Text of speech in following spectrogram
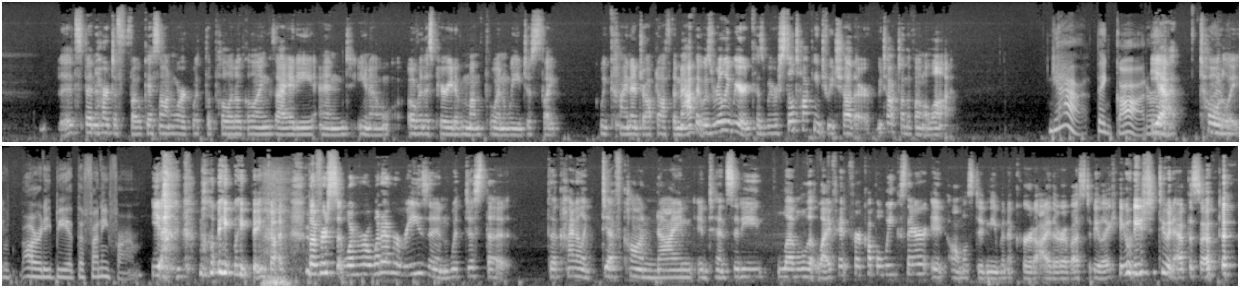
it's been hard to focus on work with the political anxiety and you know over this period of a month when we just like we kind of dropped off the map it was really weird because we were still talking to each other we talked on the phone a lot Yeah. Thank God. or yeah totally already be at the funny farm. yeah completely thank god but for for whatever reason with just the the kind of like defcon 9 intensity level that life hit for a couple weeks there it almost didn't even occur to either of us to be like hey we should do an episode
